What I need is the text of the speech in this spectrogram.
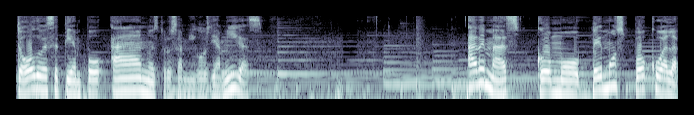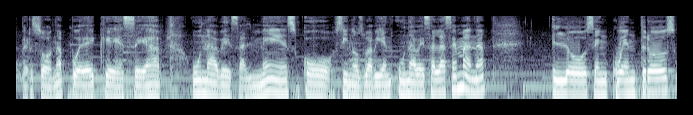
todo ese tiempo a nuestros amigos y amigas. Además, como vemos poco a la persona, puede que sea una vez al mes o si nos va bien una vez a la semana, los encuentros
